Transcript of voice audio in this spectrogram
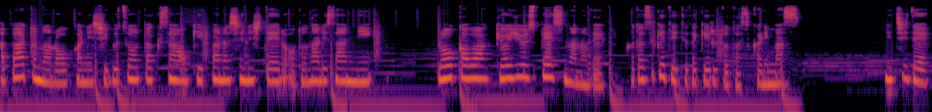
アパートの廊下に私物をたくさん置きっぱなしにしているお隣さんに、廊下は共有スペースなので片付けていただけると助かります。道で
